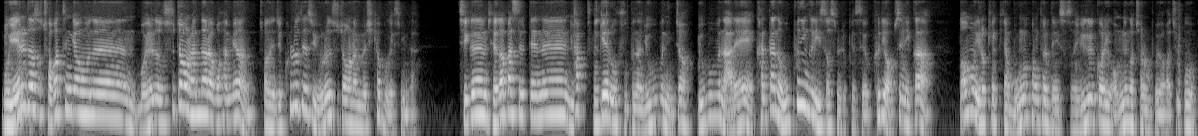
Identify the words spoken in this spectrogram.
뭐 예를 들어서 저 같은 경우는 뭐 예를 들어서 수정을 한다라고 하면 저는 이제 클로드에서 이런 수정을 한번 시켜보겠습니다. 지금 제가 봤을 때는 탑 두 개로 구분한 이 부분 있죠? 이 부분 아래에 간단한 오프닝 글이 있었으면 좋겠어요. 글이 없으니까 너무 이렇게 그냥 목록 형태로 돼 있어서 읽을 거리가 없는 것처럼 보여가지고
